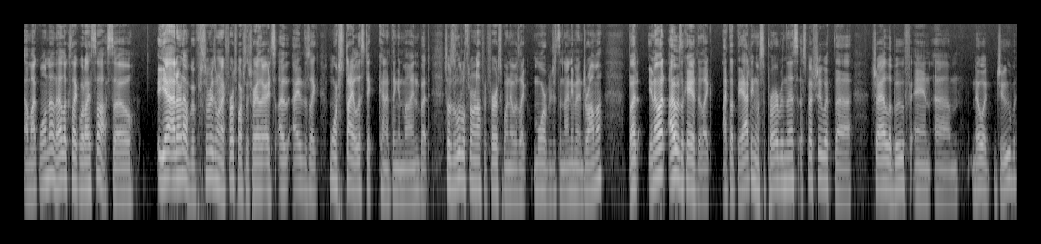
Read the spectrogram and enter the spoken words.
I'm like, well, no, that looks like what I saw. So, yeah, I don't know, but for some reason, when I first watched the trailer, it's I, I this like more stylistic kind of thing in mind. But so I was a little thrown off at first when it was like more of just a 90 minute drama. But you know what? I was okay with it. Like I thought the acting was superb in this, especially with uh, Shia LaBeouf and um, Noah Jupe.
